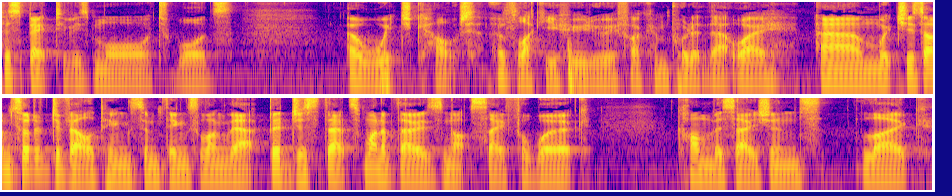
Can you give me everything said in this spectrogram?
perspective is more towards a witch cult of Lucky Hoodoo, if I can put it that way. Um, which is, I'm sort of developing some things along that, but just that's one of those not safe for work conversations, like,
